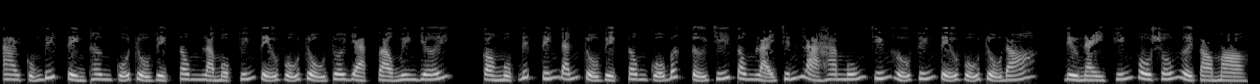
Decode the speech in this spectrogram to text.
ai cũng biết tiền thân của trụ Việt Tông là một phiến tiểu vũ trụ trôi dạt vào nguyên giới, còn mục đích tiến đánh trụ Việt Tông của bất tử chí Tông lại chính là ham muốn chiếm hữu phiến tiểu vũ trụ đó, điều này khiến vô số người tò mò,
